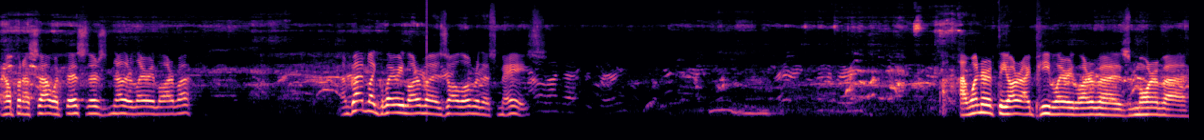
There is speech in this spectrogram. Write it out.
helping us out with this. There's another Larry Larva. I'm glad like Larry Larva is all over this maze. I wonder if the RIP Larry Larva is more of a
